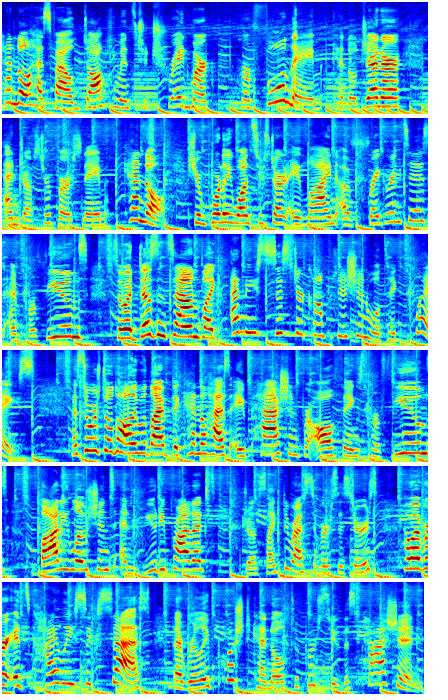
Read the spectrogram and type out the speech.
Kendall has filed documents to trademark her full name, Kendall Jenner, and just her first name, Kendall. She reportedly wants to start a line of fragrances and perfumes, so it doesn't sound like any sister competition will take place. A source told Hollywood Life that Kendall has a passion for all things perfumes, body lotions, and beauty products, just like the rest of her sisters. However, it's Kylie's success that really pushed Kendall to pursue this passion.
